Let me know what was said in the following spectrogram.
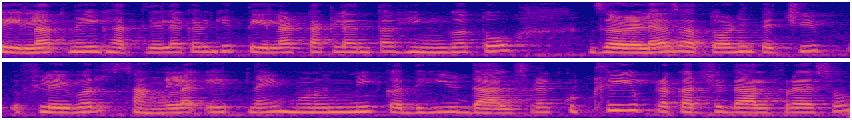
तेलात नाही घातलेला आहे कारण की तेलात टाकल्यानंतर हिंग तो जळल्या जातो आणि त्याची फ्लेवर चांगला येत नाही. म्हणून मी कधीही दाल फ्राय कुठलीही प्रकारची दाल फ्राय असो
